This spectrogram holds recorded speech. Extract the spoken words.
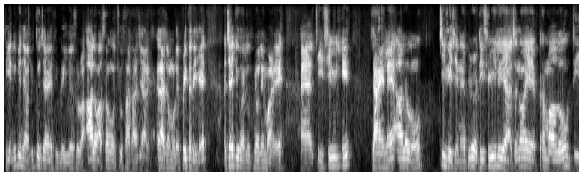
ဒီအနည်းပညာယူသွကြတဲ့သူတွေပဲဆိုတော့အားလုံးအဆုံးကိုစူးစမ်းထားကြတယ်အဲ့ဒါကြောင့်မို့လဲပရိသတ်တွေလည်းအကြိုက်တူမယ်လို့မျှော်လင့်ပါတယ်အဲဒီ series လေးလာရင်လည်းအားလုံးကိုကြည့်စေချင်တယ်ပြီးတော့ဒီ series လေးကကျွန်တော်ရဲ့ပထမဆုံးဒီ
